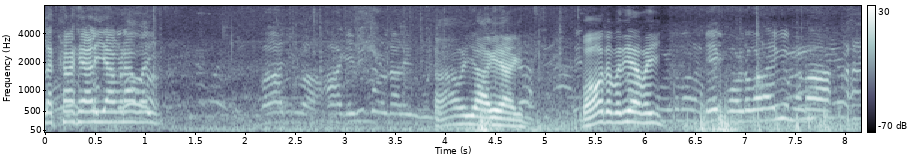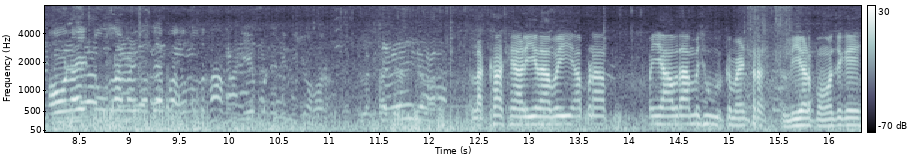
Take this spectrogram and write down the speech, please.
ਲੱਖਾ ਖਿਆਲੀ ਆਪਣਾ ਬਾਈ। ਵਾਹ ਜੀ ਵਾਹ ਆ ਗਏ ਵੀ ਗੋਲਡ ਵਾਲੇ ਵੀ ਹਾਂ ਬਈ ਆ ਗਏ ਆ ਗਏ। ਬਹੁਤ ਵਧੀਆ ਬਾਈ। ਇਹ ਗੋਲਡ ਵਾਲਾ ਵੀ ਮੁੰਡਾ ਆਨਲਾਈਨ ਟੂਰਨਾਮੈਂਟ ਦਾ ਆਪਾਂ ਤੁਹਾਨੂੰ ਦਿਖਾਵਾਂਗੇ ਮੁੰਡੇ ਦੀ ਜੋਹਰ ਲੱਖਾ ਖਿਆਲੀ ਵਾਲਾ ਬਈ ਆਪਣਾ ਪੰਜਾਬ ਦਾ ਮਸ਼ਹੂਰ ਕਮੈਂਟਰ ਲੀਅਲ ਪਹੁੰਚ ਗਏ।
